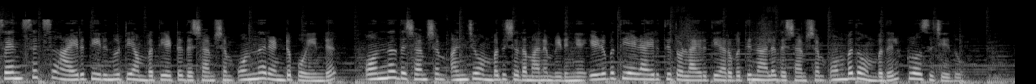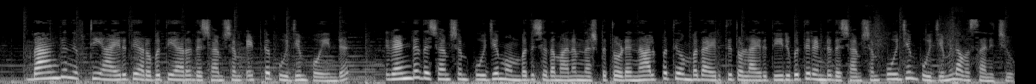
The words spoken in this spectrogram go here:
സെൻസെക്സ് ആയിരത്തി ഇരുന്നൂറ്റി അമ്പത്തിയെട്ട് ദശാംശം ഒന്ന് രണ്ട് പോയിന്റ് ഒന്ന് ദശാംശം അഞ്ച് ഒമ്പത് ശതമാനം ഇടിഞ്ഞ് എഴുപത്തിയേഴായിരത്തി തൊള്ളായിരത്തി അറുപത്തിനാല് ദശാംശം ഒമ്പത് ഒമ്പതിൽ ക്ലോസ് ചെയ്തു. ബാങ്ക് നിഫ്റ്റി ആയിരത്തി അറുപത്തിയാറ് ദശാംശം എട്ട് പൂജ്യം പോയിന്റ് രണ്ട് ദശാംശം പൂജ്യം ഒമ്പത് ശതമാനം നഷ്ടത്തോടെ നാൽപ്പത്തി ഒമ്പതായിരത്തി തൊള്ളായിരത്തി ഇരുപത്തിരണ്ട് ദശാംശം പൂജ്യം പൂജ്യമിൽ അവസാനിച്ചു.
